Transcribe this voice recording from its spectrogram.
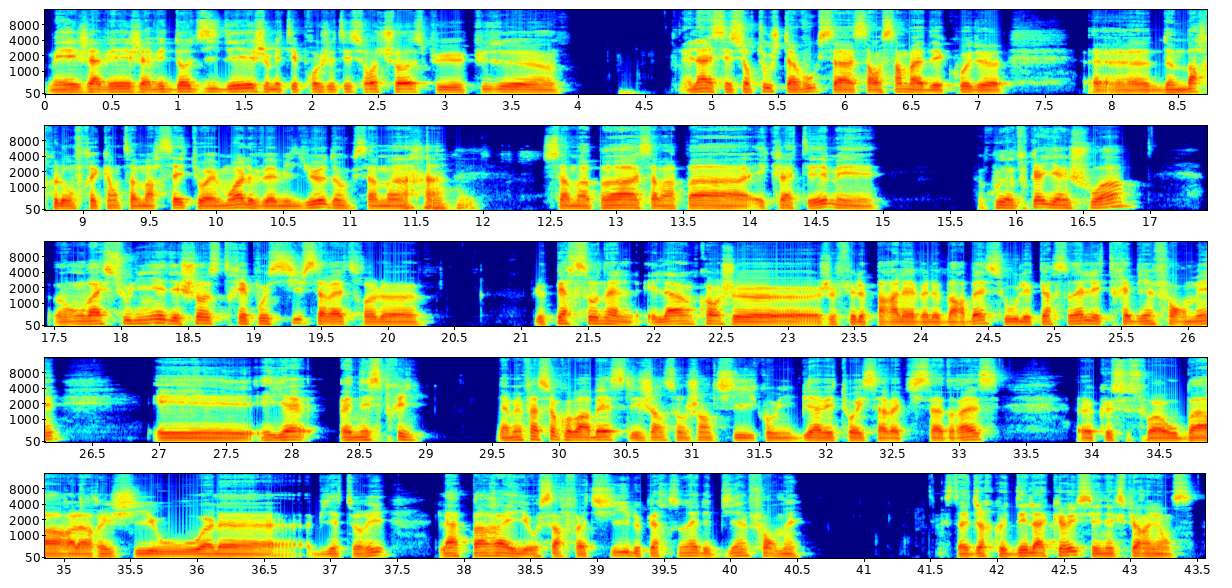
Mais j'avais j'avais d'autres idées, je m'étais projeté sur autre chose, plus plus de et là c'est surtout je t'avoue que ça ça ressemble à la déco de euh, d'un bar que l'on fréquente à Marseille toi et moi le 20 milieu donc ça m'a ça m'a pas ça m'a pas éclaté mais écoute, en tout cas il y a un choix. Euh, on va souligner des choses très positives ça va être le le personnel. Et là encore je je fais le parallèle avec le Barbès où le personnel est très bien formé et il y a un esprit. De la même façon qu'au Barbès les gens sont gentils ils communiquent bien avec toi ils savent à qui s'adressent euh, que ce soit au bar à la régie ou à la billetterie. Là pareil au Sarfati le personnel est bien formé c'est-à-dire que dès l'accueil, c'est une expérience.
